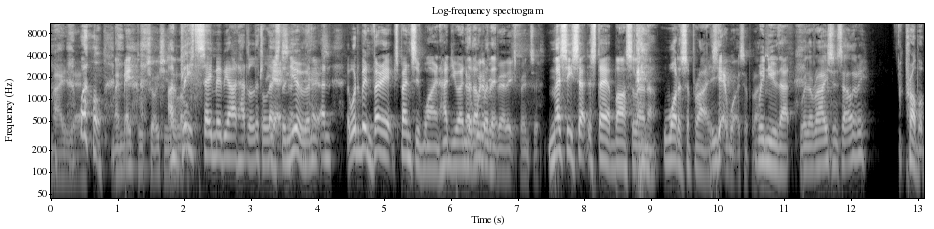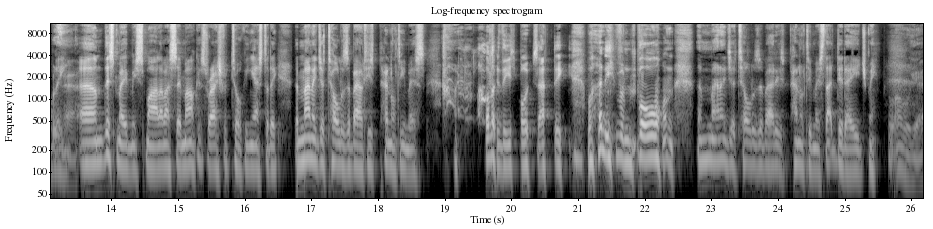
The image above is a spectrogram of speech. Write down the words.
my uh, Well, my mental choices. I'm pleased to say maybe I'd had a little less Yes, than you, and, yes. and it would have been very expensive wine had you ended It up would have with been it. very expensive. Messi set to stay at Barcelona. what a surprise! Yeah, what a surprise. We knew that. With a rise in salary? Probably. Um, this made me smile. I must say, Marcus Rashford talking yesterday. The manager told us about his penalty miss. A lot of these boys, Andy, weren't even born. The manager told us about his penalty miss. That did age me. Oh, yeah.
